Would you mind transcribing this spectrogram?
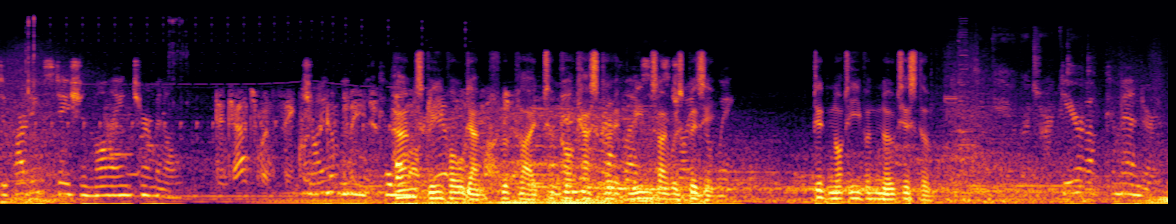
Departing station Mullane Terminal. Detachment sequence Joint complete. Hans V. Commander. Voldamp replied to Prokaska it means I was busy. Did not even notice them. Gear up, Commander. Commander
